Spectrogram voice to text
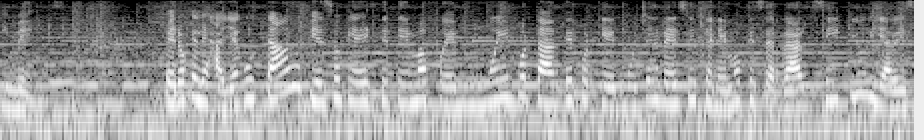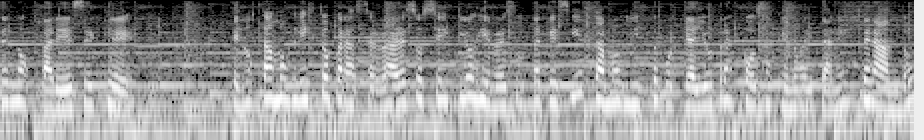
Jiménez. Espero que les haya gustado, pienso que este tema fue muy importante porque muchas veces tenemos que cerrar ciclos y a veces nos parece que, que no estamos listos para cerrar esos ciclos y resulta que sí estamos listos porque hay otras cosas que nos están esperando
